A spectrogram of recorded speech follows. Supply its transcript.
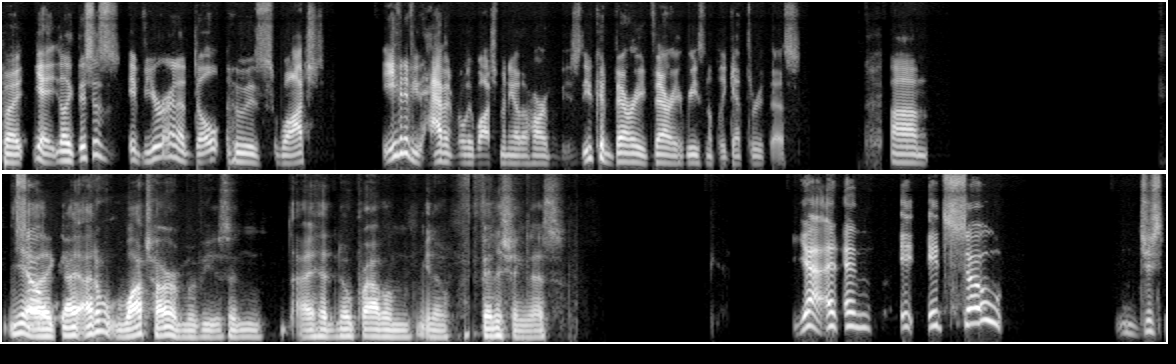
but yeah, like this is if you're an adult who has watched, even if you haven't really watched many other horror movies, you could very, very reasonably get through this. Um, yeah, so, like I, I don't watch horror movies, and I had no problem, you know, finishing this. Yeah, and, and it it's so just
